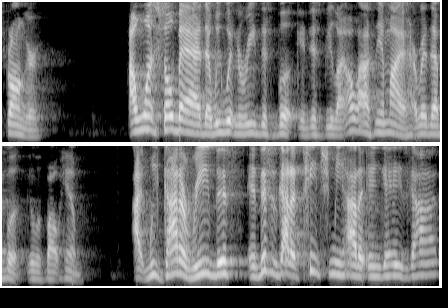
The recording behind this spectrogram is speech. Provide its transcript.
stronger. I want so bad that we wouldn't read this book and just be like, oh, wow, it's Nehemiah. I read that book. It was about him. I, we got to read this, and this has got to teach me how to engage God.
